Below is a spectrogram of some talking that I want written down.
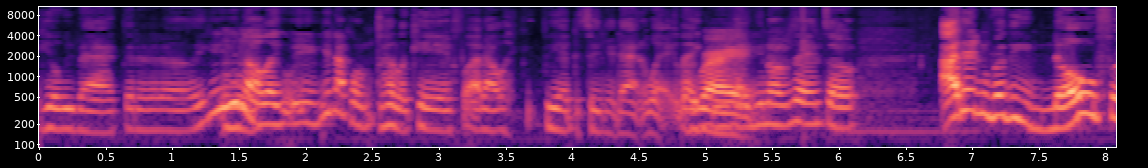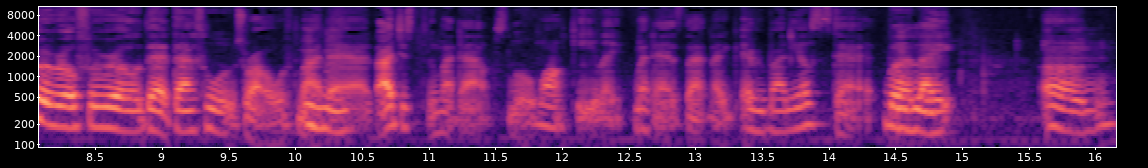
he'll be back. Da da da. Like you Mm-hmm. know, like you're not gonna tell a kid flat out like we had to send your dad away. Like, Right. like, you know what I'm saying? So. I didn't really know for real, for real that that's what was wrong with my Mm-hmm. dad. I just knew my dad was a little wonky. Like my dad's not like everybody else's dad, but Mhm. like um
